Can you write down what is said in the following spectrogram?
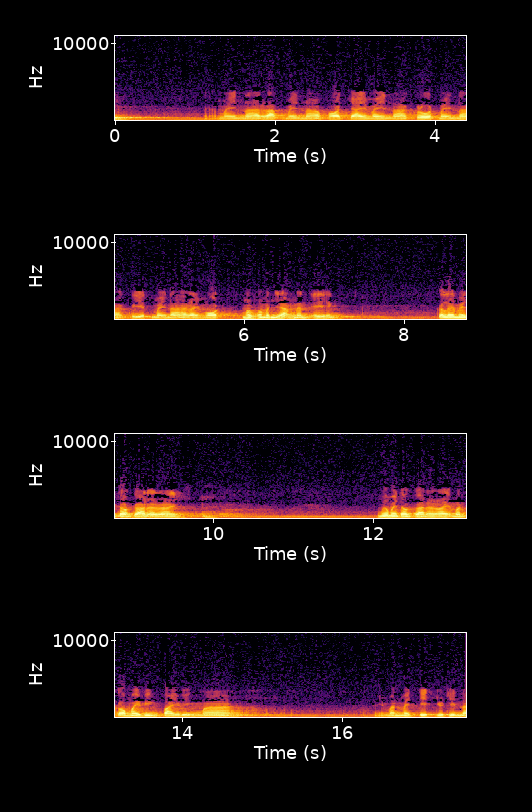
ง ไม่น่ารัก ไม่น่าพอใจ ไม่น่าโกรธ ไม่น่าเกลียด ไม่น่าอะไรหมดเพราะมันอย่างนั่นเอง ก็เลยไม่ต้องการอะไร เมื่อไม่ต้องการอะไร มันก็ไม่วิ่งไปวิ่งมามันไม่ติดอยู่ที่ไหน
